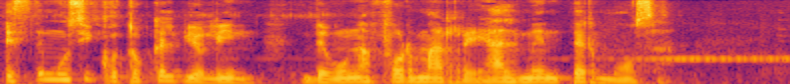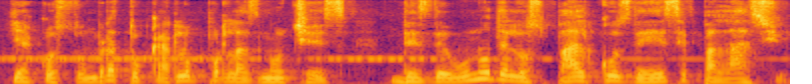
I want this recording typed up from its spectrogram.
Este músico toca el violín de una forma realmente hermosa y acostumbra a tocarlo por las noches desde uno de los palcos de ese palacio.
